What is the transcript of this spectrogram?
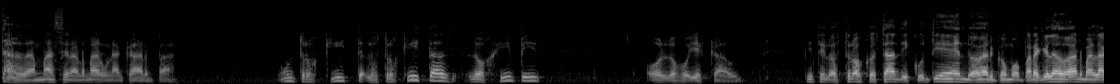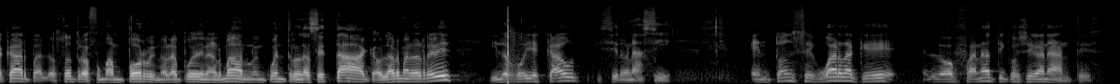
tarda más en armar una carpa? Un trotskista, los trotskistas, los hippies o los Boy Scouts. Viste, los troscos están discutiendo a ver cómo, para qué lado arman la carpa, los otros fuman porro y no la pueden armar, no encuentran las estacas o la arman al revés, y los Boy Scouts hicieron así. Entonces guarda que los fanáticos llegan antes.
